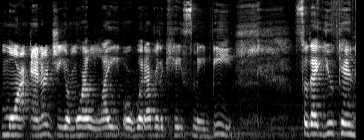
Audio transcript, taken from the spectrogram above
more energy or more light or whatever the case may be so that you can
